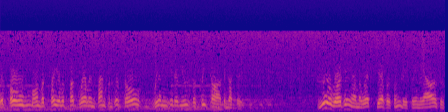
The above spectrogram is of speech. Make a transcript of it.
With Holmes on the trail of Tugwell in San Francisco, Wynn interviews the streetcar conductors. You were working on the West Jefferson between the hours of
